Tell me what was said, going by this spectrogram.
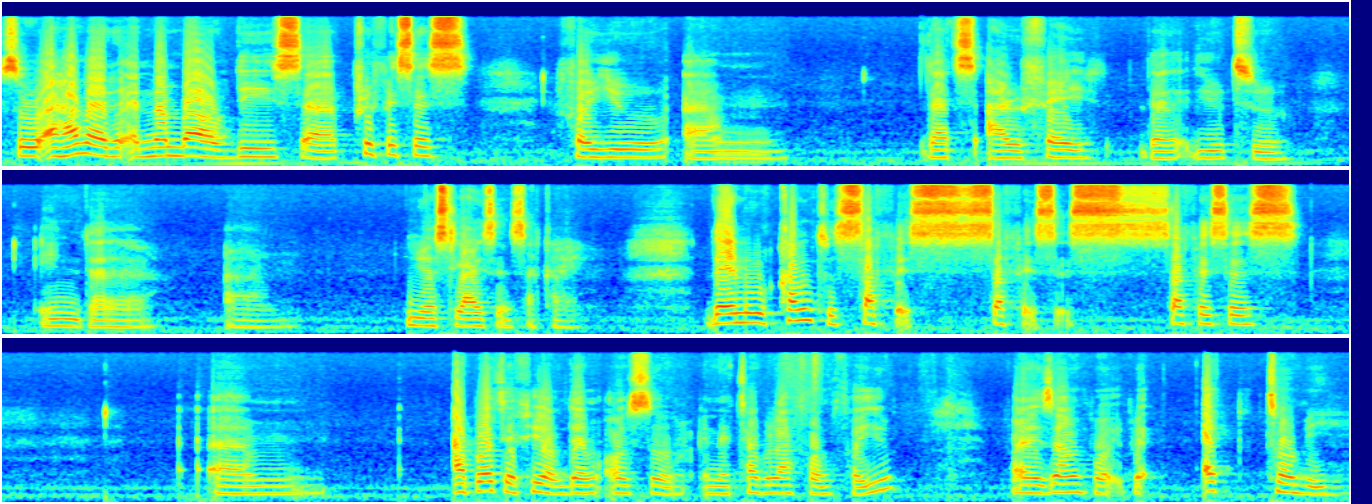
So I have a, a number of these uh, prefaces for you um, that I refer the, you to in the um, in your slides in Sakai. Then we'll come to surface, surfaces. Surfaces, um, I brought a few of them also in a tabular form for you. For example, ectomy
